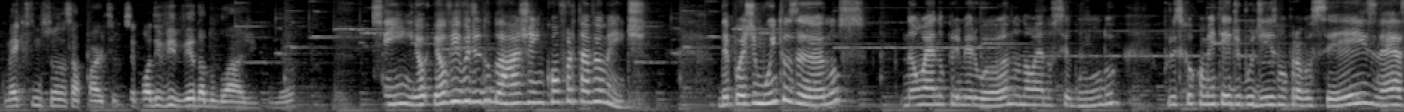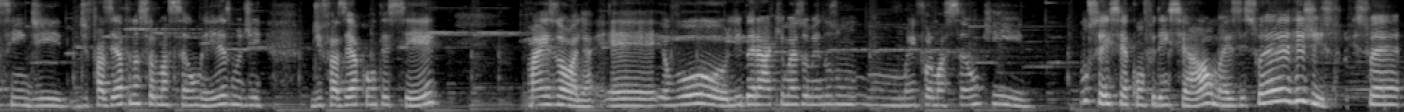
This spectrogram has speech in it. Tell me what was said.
Como é que funciona essa parte? Você pode viver da dublagem, entendeu? Sim, eu, eu vivo de dublagem confortavelmente. Depois de muitos anos, não é no primeiro ano, não é no segundo, por isso que eu comentei de budismo para vocês, né? Assim, de, de fazer a transformação mesmo, de, de fazer acontecer. Mas olha, é, eu vou liberar aqui mais ou menos um, uma informação que não sei se é confidencial, mas isso é registro, isso é,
